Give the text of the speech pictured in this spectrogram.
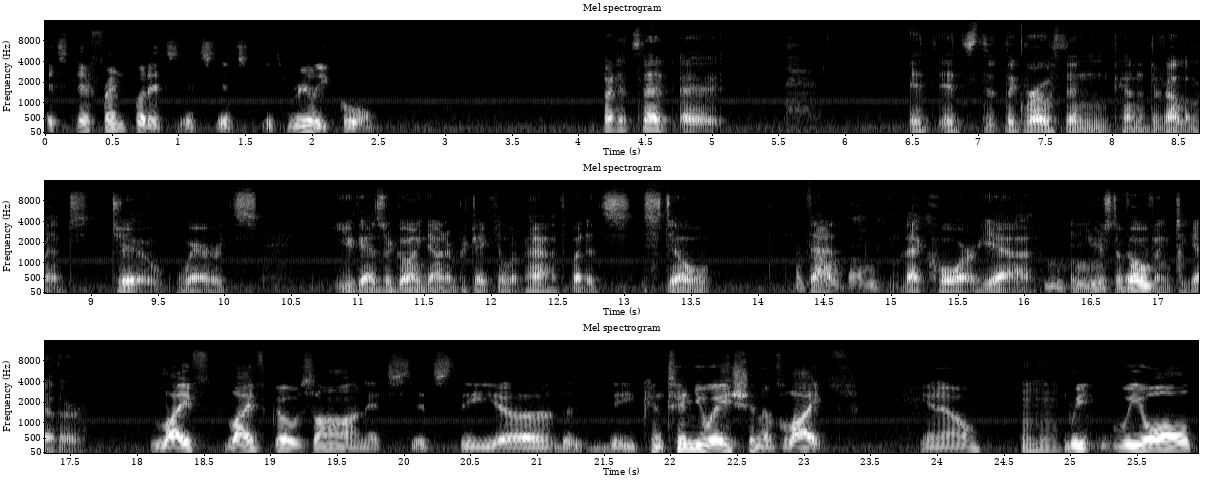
it's different, but it's it's it's it's really cool. But it's that. Uh, it, it's the, the growth and kind of development too, where it's you guys are going down a particular path, but it's still evolving. that that core, yeah, mm-hmm. and you're just evolving together. Life life goes on. It's it's the uh, the the continuation of life. You know, mm-hmm. we we all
